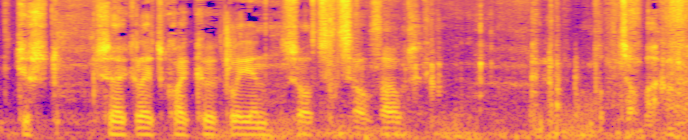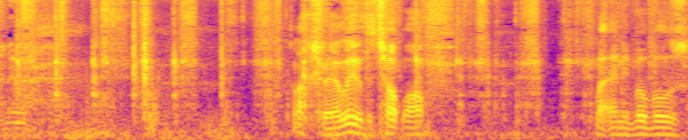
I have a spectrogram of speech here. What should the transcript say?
it just circulates quite quickly and sorts itself out. Put the top back on anyway. Well, actually, I'll leave the top off. Let any bubbles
